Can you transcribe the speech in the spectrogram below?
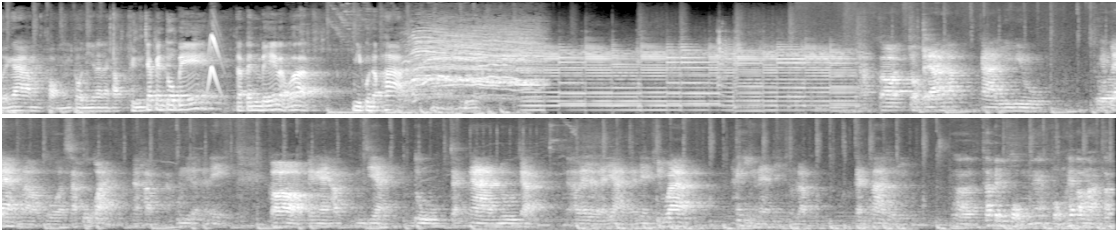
สวยงามของตัวนี้แล้วนะครับ ถึงจะเป็นตัวเบสแต่เป็นเบสแบบว่ามีคุณภาพดูครับก็จบไปแล้วนะครับ การรีวิวเทปแรกของเราตัวซักคุวันนะครับคุณเหลือนั่นเอง ก็เป็นไงครับคุณเจียงดูจากงานดูจากอะไรหลาย ๆ อย่างแล้วเนี่ยคิดว่าให้กี่คะแนนดีสำหรับการพลาดตัวนี้อ่าถ้าเป็นผมเนี่ยผมให้ประมาณสัก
